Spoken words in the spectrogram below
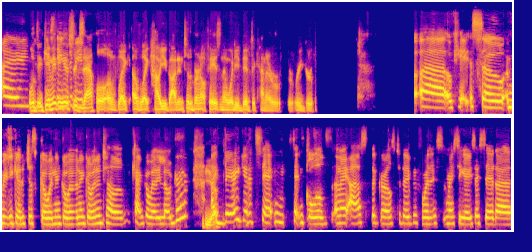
I well, give maybe give us an example of like of like how you got into the burnout phase, and then what you did to kind of regroup. Uh, okay, so I'm really good at just going and going and going until I can't go any longer. Yep. I'm very good at setting setting goals, and I asked the girls today before this, my CAs, I said, uh,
